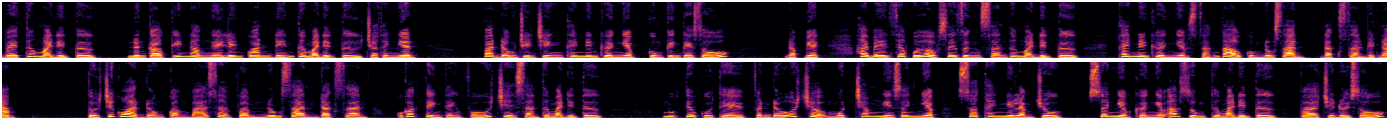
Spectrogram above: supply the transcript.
về thương mại điện tử, nâng cao kỹ năng nghề liên quan đến thương mại điện tử cho thanh niên, phát động chương trình thanh niên khởi nghiệp cùng kinh tế số. Đặc biệt, hai bên sẽ phối hợp xây dựng sàn thương mại điện tử, thanh niên khởi nghiệp sáng tạo cùng nông sản, đặc sản Việt Nam. Tổ chức hoạt động quảng bá sản phẩm nông sản, đặc sản của các tỉnh, thành phố trên sàn thương mại điện tử. Mục tiêu cụ thể phấn đấu hỗ trợ 100.000 doanh nghiệp do thanh niên làm chủ, doanh nghiệp khởi nghiệp áp dụng thương mại điện tử và chuyển đổi số,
